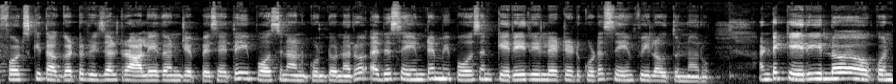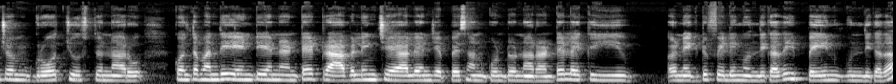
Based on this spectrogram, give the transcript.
ఎఫర్ట్స్కి తగ్గట్టు రిజల్ట్ రాలేదు అని చెప్పేసి అయితే ఈ పర్సన్ అనుకుంటున్నారు. అట్ ద సేమ్ టైం ఈ పర్సన్ కెరీర్ రిలేటెడ్ కూడా సేమ్ ఫీల్ అవుతున్నారు. అంటే కెరీర్లో కొంచెం గ్రోత్ చూస్తున్నారు. కొంతమంది ఏంటి అని అంటే ట్రావెలింగ్ చేయాలి అని చెప్పేసి అనుకుంటున్నారు. అంటే లైక్ ఈ నెగిటివ్ ఫీలింగ్ ఉంది కదా ఈ పెయిన్ ఉంది కదా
